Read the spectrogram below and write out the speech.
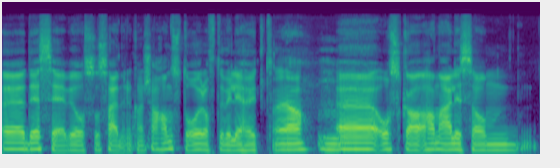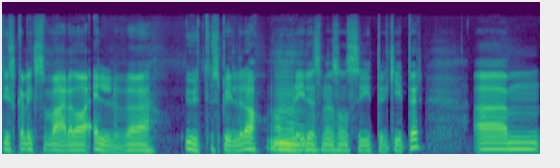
uh, det ser vi også seinere, kanskje. Han står ofte veldig høyt. Ja. Mm. Uh, og skal, han er liksom De skal liksom være da elleve utespillere. da. Han Mm. blir liksom en sånn sweeper-keeper. Um,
